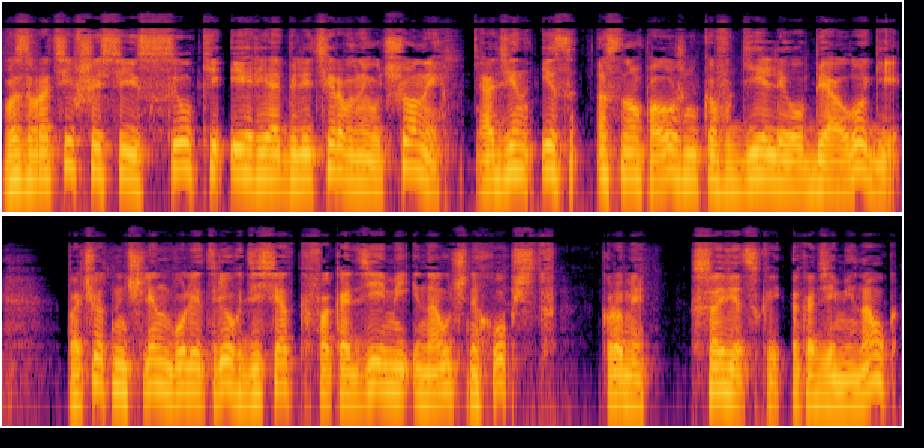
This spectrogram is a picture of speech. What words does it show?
возвратившийся из ссылки и реабилитированный ученый, один из основоположников гелиобиологии, почетный член более трех десятков академий и научных обществ, кроме Советской академии наук,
